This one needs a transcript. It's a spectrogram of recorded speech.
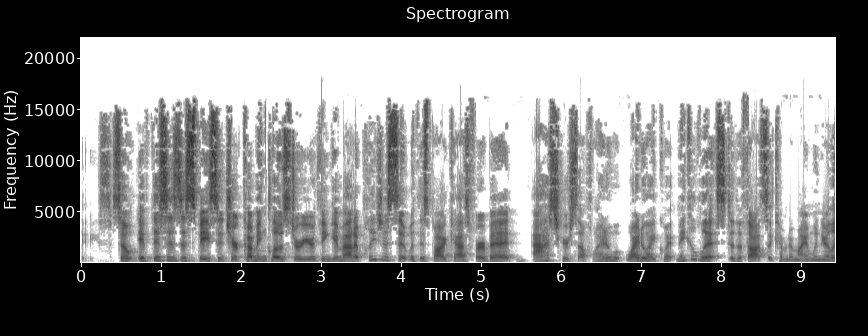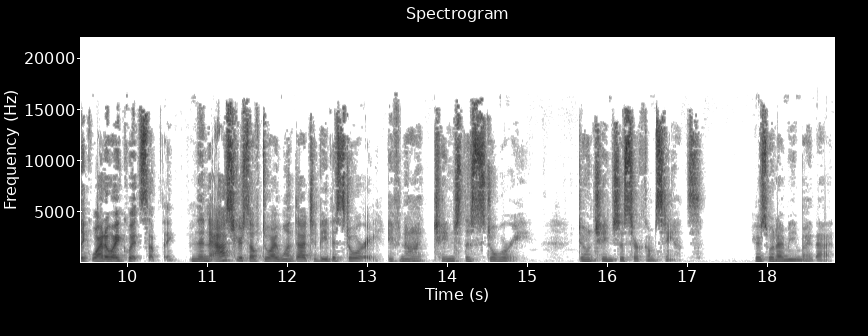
ladies. So if this is a space that you're coming close to or you're thinking about it, please just sit with this podcast for a bit. Ask yourself, why do why do I quit? Make a list of the thoughts that come to mind when you're like, why do I quit something? And then ask yourself, do I want that to be the story? If not, change the story don't change the circumstance. Here's what I mean by that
